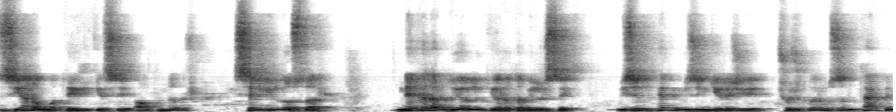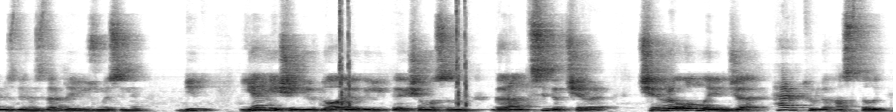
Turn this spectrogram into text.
ziyan olma tehlikesi altındadır. Sevgili dostlar, ne kadar duyarlılık yaratabilirsek bizim hepimizin geleceği, çocuklarımızın tertemiz denizlerde yüzmesinin, bir yemyeşil bir doğayla birlikte yaşamasının garantisidir çevre. Çevre olmayınca her türlü hastalık,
